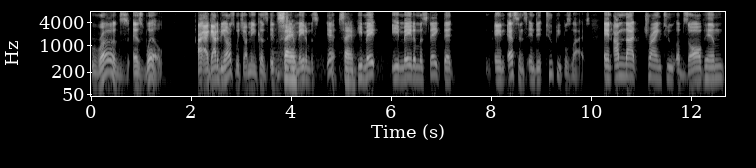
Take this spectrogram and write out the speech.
Ruggs as well. I, I got to be honest with you. I mean, because it's Same. He made a mis- yeah. Same. He made he made a mistake that, in essence, ended two people's lives. And I'm not trying to absolve him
